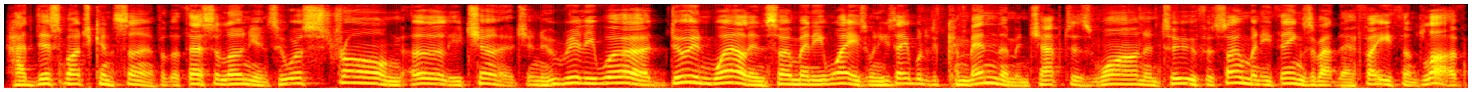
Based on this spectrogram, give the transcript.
had this much concern for the Thessalonians, who were a strong early church and who really were doing well in so many ways, when he's able to commend them in chapters one and two for so many things about their faith and love,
